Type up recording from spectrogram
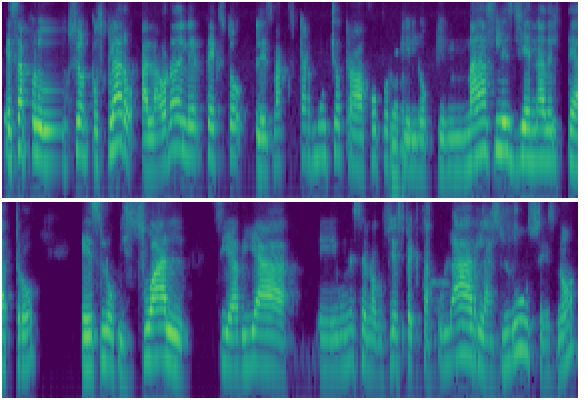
esa producción, pues claro, a la hora de leer texto les va a costar mucho trabajo porque claro. lo que más les llena del teatro es lo visual, si había eh, una escenografía espectacular, las luces, ¿no?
